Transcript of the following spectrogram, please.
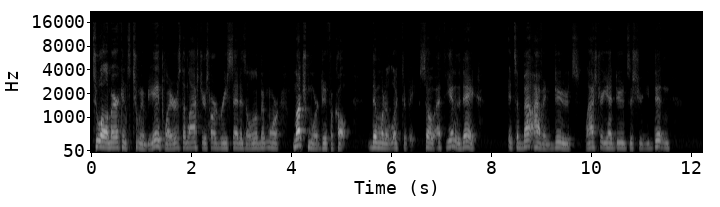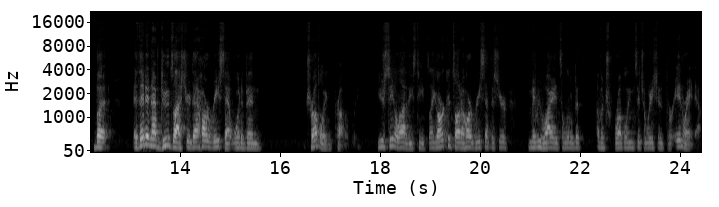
two All Americans, two NBA players, then last year's hard reset is a little bit more, much more difficult than what it looked to be. So at the end of the day, it's about having dudes. Last year you had dudes, this year you didn't. But if they didn't have dudes last year, that hard reset would have been troubling, probably. You've seen a lot of these teams. Like Arkansas had a hard reset this year, maybe why it's a little bit of a troubling situation that they're in right now.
